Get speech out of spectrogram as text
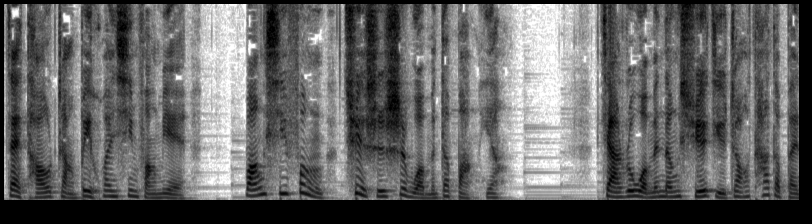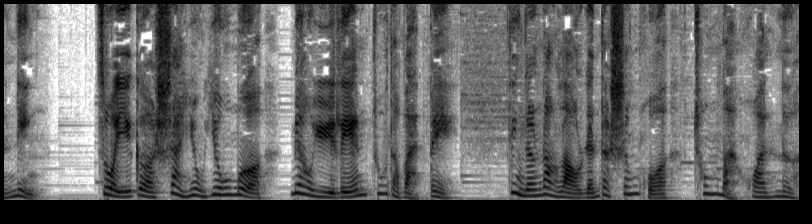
在讨长辈欢心方面，王熙凤确实是我们的榜样。假如我们能学几招她的本领，做一个善用幽默、妙语连珠的晚辈，定能让老人的生活充满欢乐。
